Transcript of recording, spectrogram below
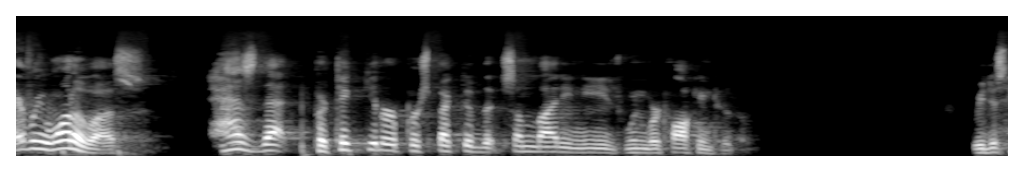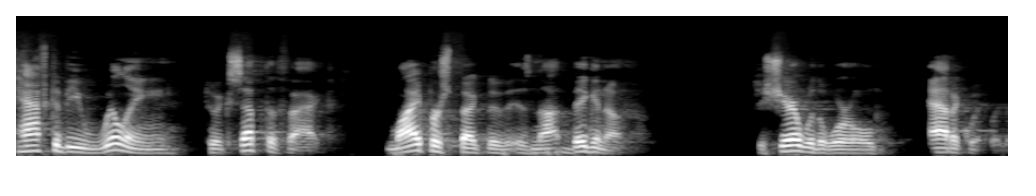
every one of us has that particular perspective that somebody needs when we're talking to them. We just have to be willing to accept the fact my perspective is not big enough to share with the world adequately.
